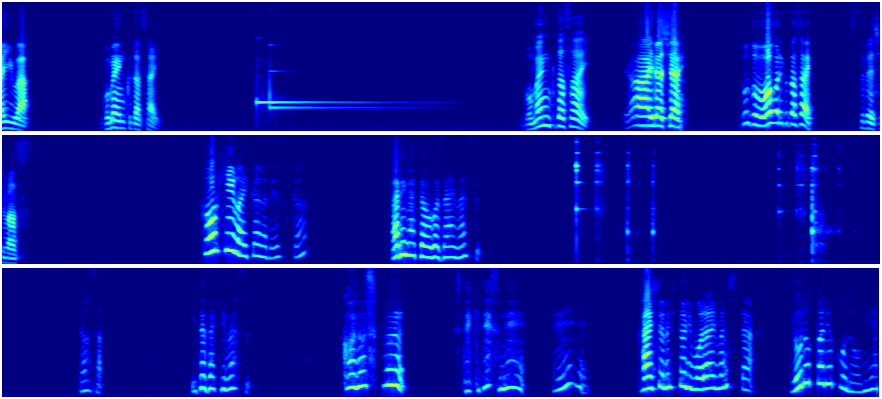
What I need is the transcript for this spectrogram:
会話ごめんくださいごめんください。いやいらっしゃいどうぞお上がりください失礼します。コーヒーはいかがですか？ありがとうございます。どうぞ。いただきます。このスプーン、会社の人にもらいました。ヨーロッパ旅行のお土産。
